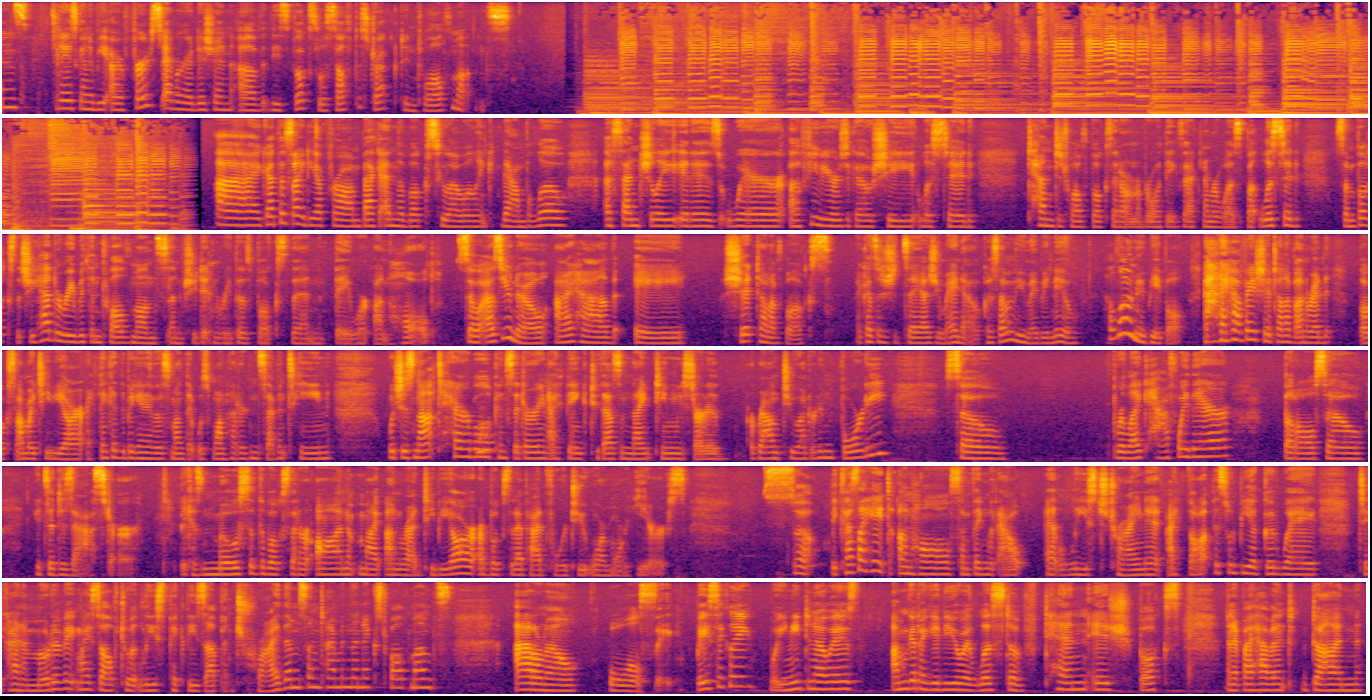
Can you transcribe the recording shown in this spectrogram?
friends! Today is going to be our first ever edition of These Books Will Self-Destruct in 12 Months. I got this idea from Becca and the Books, who I will link down below. Essentially, it is where a few years ago she listed 10 to 12 books, I don't remember what the exact number was, but listed some books that she had to read within 12 months and if she didn't read those books then they were unhauled. So as you know, I have a shit ton of books. I guess I should say as you may know because some of you may be new. Hello new people! I have a shit ton of unread books on my TBR. I think at the beginning of this month it was 117 which is not terrible considering I think 2019 we started around 240 so we're like halfway there but also it's a disaster because most of the books that are on my unread TBR are books that I've had for two or more years. So because I hate to unhaul something without at least trying it, I thought this would be a good way to kind of motivate myself to at least pick these up and try them sometime in the next 12 months. I don't know, we'll see. Basically, what you need to know is I'm to give you a list of 10-ish books and if I haven't done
